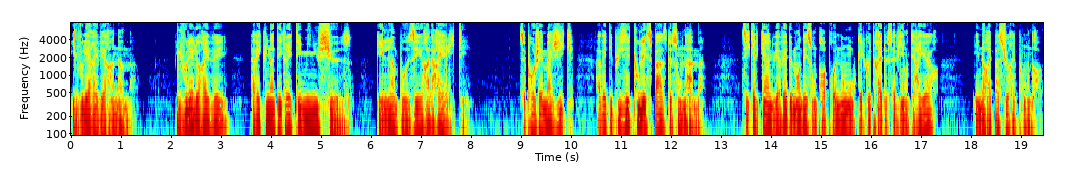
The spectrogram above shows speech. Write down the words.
Il voulait rêver un homme. Il voulait le rêver avec une intégrité minutieuse et l'imposer à la réalité. Ce projet magique avait épuisé tout l'espace de son âme. Si quelqu'un lui avait demandé son propre nom ou quelques traits de sa vie antérieure, il n'aurait pas su répondre.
